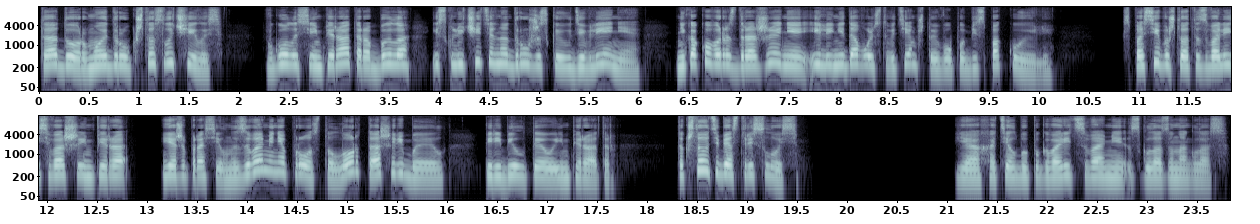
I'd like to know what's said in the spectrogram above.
«Тодор, мой друг, что случилось?» В голосе императора было исключительно дружеское удивление, никакого раздражения или недовольства тем, что его побеспокоили. «Спасибо, что отозвались ваши импера...» «Я же просил, называй меня просто лорд Ашери Бейл», — перебил Тео император. Так что у тебя стряслось? Я хотел бы поговорить с вами с глазу на глаз,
